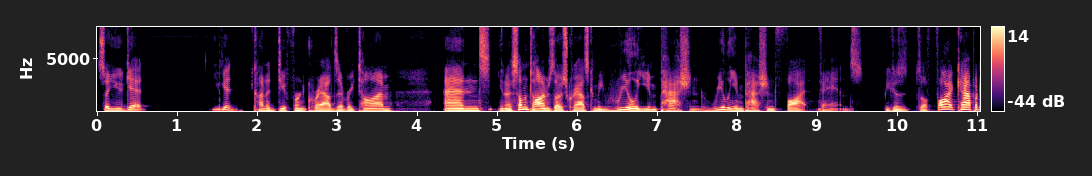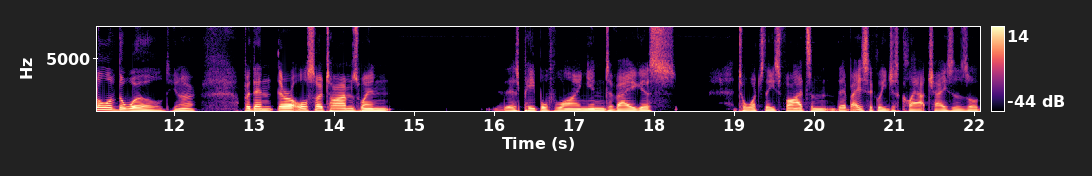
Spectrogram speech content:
So you get you get kind of different crowds every time. And, you know, sometimes those crowds can be really impassioned, really impassioned fight fans because it's the fight capital of the world, you know? But then there are also times when there's people flying into Vegas to watch these fights and they're basically just clout chasers or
